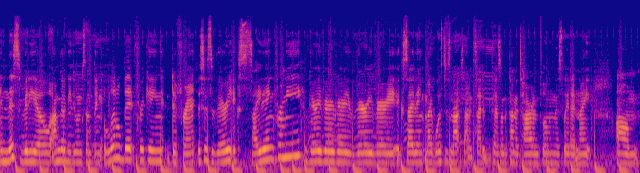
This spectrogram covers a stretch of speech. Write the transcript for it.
in this video I'm to be doing something a little bit freaking different. This is very exciting for me. Very, very, very, very, very exciting. My voice does not sound excited because I'm kind of tired. I'm filming this late at night um,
